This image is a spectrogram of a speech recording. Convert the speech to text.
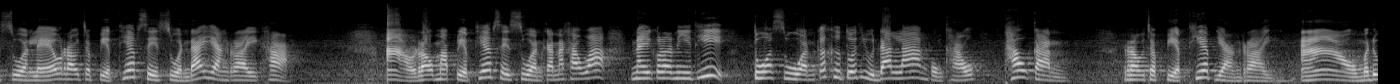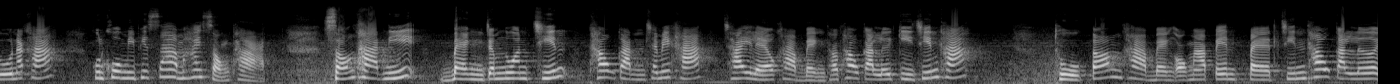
ษส่วนแล้วเราจะเปรียบเทียบเศษส่วนได้อย่างไรค่ะอ้าวเรามาเปรียบเทียบเศษส่วนกันนะคะว่า ในกรณีที่ตัวส่วนก็คือตัวที่อยู่ด้านล่างของเขาเท่ากัน เราจะเปรียบเทียบอย่างไรอ้าวมาดูนะคะ คุณครูมีพิซซ่ามาให้ 2 ถาด 2 ถาดนี้แบ่งจำนวนชิ้น เท่ากันใช่ไหมคะ ใช่แล้วค่ะ แบ่งเท่าๆกันเลยกี่ชิ้นคะถูกต้องค่ะแบ่งออกมาเป็น 8 ชิ้นเท่ากันเลย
